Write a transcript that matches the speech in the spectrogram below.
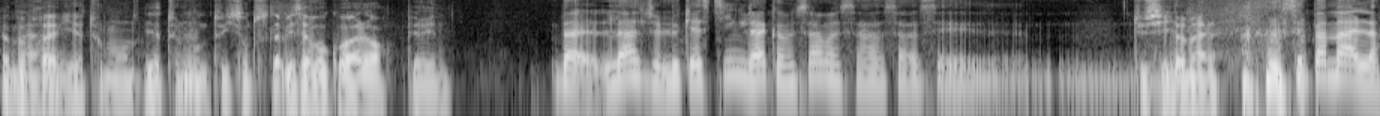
À peu Bah, près? Il y a tout le monde. Il y a tout le monde, ils sont tous là. Mais ça vaut quoi alors, Perrine? Bah, là, le casting, là, comme ça, moi, ça, ça c'est. Tu signes pas mal. C'est pas mal.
